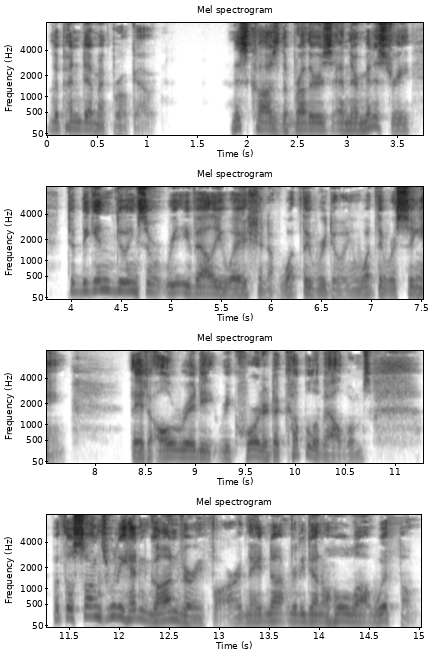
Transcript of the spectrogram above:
the pandemic broke out. This caused the brothers and their ministry to begin doing some reevaluation of what they were doing and what they were singing they had already recorded a couple of albums, but those songs really hadn't gone very far and they had not really done a whole lot with them.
